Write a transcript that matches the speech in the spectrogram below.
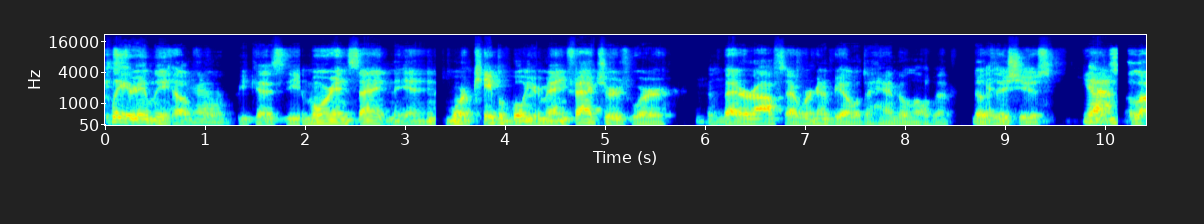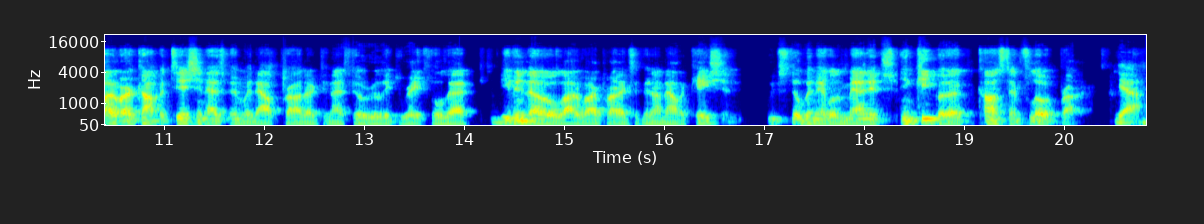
Clear. extremely helpful because the more insight and, and more capable your manufacturers were, the Mhm. better off that we're going to be able to handle all the those issues. yeah Yeah. A lot of our competition has been without product, and I feel really grateful that even though a lot of our products have been on allocation, we've still been able to manage and keep a constant flow of product. Yeah.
